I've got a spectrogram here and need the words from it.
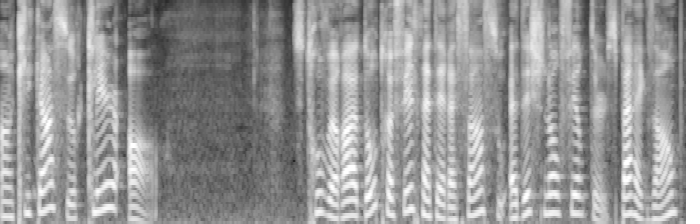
en cliquant sur Clear All. Tu trouveras d'autres filtres intéressants sous Additional Filters, par exemple,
